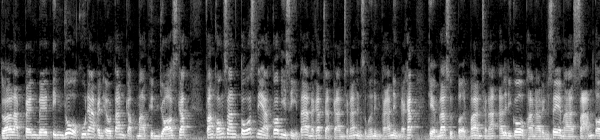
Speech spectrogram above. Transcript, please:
ตัวหลักเป็นเบตินโยคู่หน้าเป็นเอลตันกับมาคินยอสครับ ฝั่งของซานโตสเนี่ยก็มี 4 แต้มนะครับจากการชนะ1เสมอ1แพ้1นะครับเกมล่าสุดเปิดบ้านชนะอาเลติโกพานาเรนเซมา 3 ต่อ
